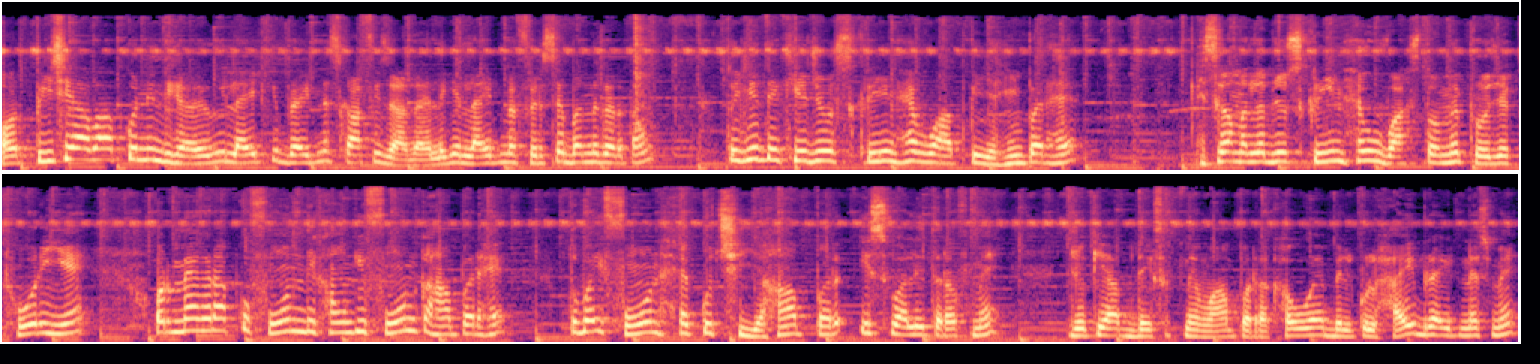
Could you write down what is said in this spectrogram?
और पीछे अब आपको नहीं दिखा क्योंकि लाइट की ब्राइटनेस काफ़ी ज़्यादा है, लेकिन लाइट में फिर से बंद करता हूँ। तो ये देखिए जो स्क्रीन है वो आपके यहीं पर है। इसका मतलब जो स्क्रीन है वो वास्तव में प्रोजेक्ट हो रही है। और मैं अगर आपको फ़ोन दिखाऊँ कि फ़ोन कहाँ पर है तो भाई फ़ोन है कुछ यहाँ पर इस वाली तरफ़ में, जो कि आप देख सकते हैं वहाँ पर रखा हुआ है बिल्कुल हाई ब्राइटनेस में।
